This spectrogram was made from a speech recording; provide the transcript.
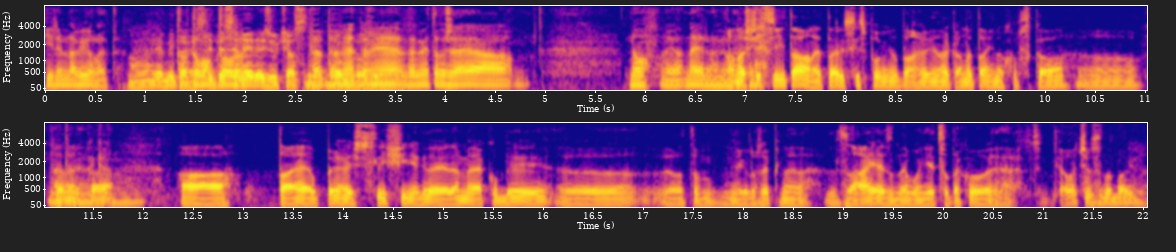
jdem na výlet. No, je mi to, to, to ty to, se nejdeš zúčastnit. Ve, ve, mě, ve mě to vře a No, nejedu na výlet. A naštěstí ta Aneta, když si vzpomínám, ta jinak Aneta Jinochovská, uh, trenérka, no. a ta je úplně, když slyší někde jedeme, jakoby, uh, jo, tam někdo řekne zájezd nebo něco takového, o čem se to bavíme.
